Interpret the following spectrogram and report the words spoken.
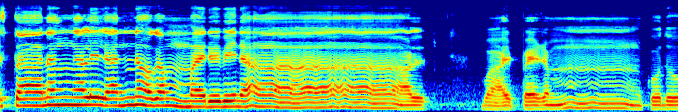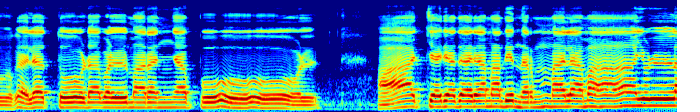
സ്ഥാനങ്ങളിൽ അന്നോകം മരുവിനാൾ. വായ്പഴം കുതൂകലത്തോടവൾ മറഞ്ഞപ്പോൾ ആശ്ചര്യതരമതി നിർമ്മലമായുള്ള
